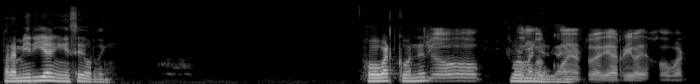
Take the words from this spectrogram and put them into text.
Para mí irían en ese orden. Hobart, Conner, Yo Foreman y pongo a Algier. Conner todavía arriba de Howard.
